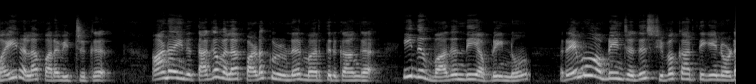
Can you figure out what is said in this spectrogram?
வைரலா பரவிட்டு இருக்கு ஆனா இந்த தகவலை படக்குழுவினர் மறுத்திருக்காங்க. இது வதந்தி அப்படின்னும் ரெமோ அப்படின்றது சிவகார்த்திகேயனோட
